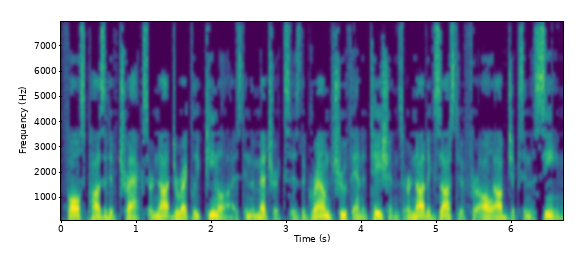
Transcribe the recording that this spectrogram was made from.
False positive tracks are not directly penalized in the metrics as the ground truth annotations are not exhaustive for all objects in the scene,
